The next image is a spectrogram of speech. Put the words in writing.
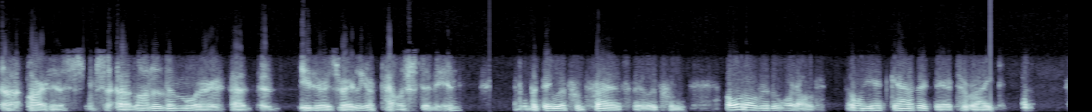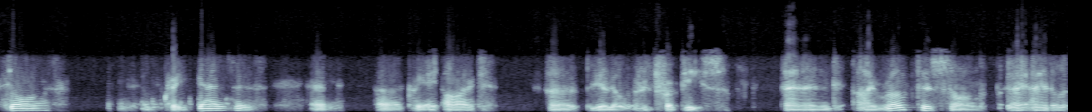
uh, artists. A lot of them were uh, uh either Israeli or Palestinian, but they were from France, they were from all over the world, and we had gathered there to write songs and create dances and uh, create art, uh, you know, for peace. And I wrote this song. I, I had a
